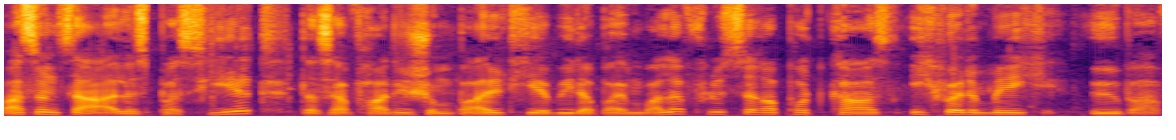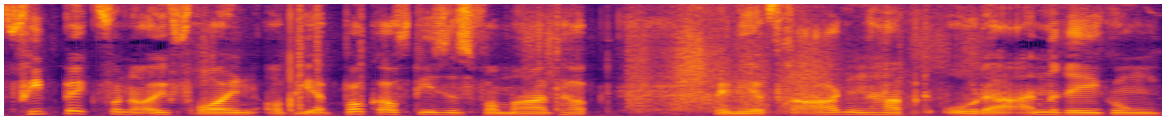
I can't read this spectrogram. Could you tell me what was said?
Was uns da alles passiert, das erfahrt ihr schon bald hier wieder beim Wallerflüsterer Podcast. Ich würde mich über Feedback von euch freuen, ob ihr Bock auf dieses Format habt. Wenn ihr Fragen habt oder Anregungen,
